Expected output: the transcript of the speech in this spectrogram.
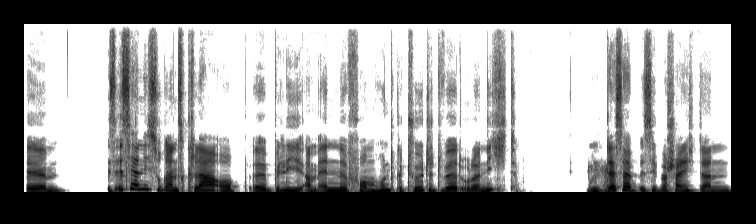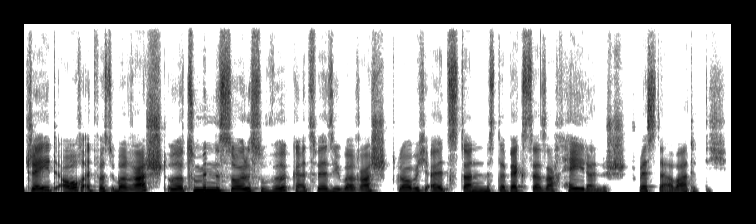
Ähm, es ist ja nicht so ganz klar, ob äh, Billy am Ende vom Hund getötet wird oder nicht. Und mhm. deshalb ist sie wahrscheinlich dann Jade auch etwas überrascht, oder zumindest soll es so wirken, als wäre sie überrascht, glaube ich, als dann Mr. Baxter sagt, hey, deine Schwester erwartet dich.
